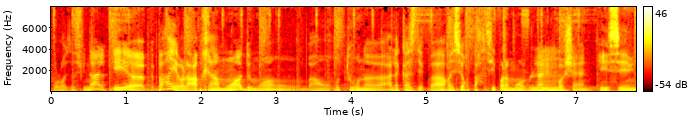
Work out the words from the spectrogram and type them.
pour le résultat final. Et euh, bah, pareil, voilà, après un mois, deux mois, on, bah, on retourne euh, à la case départ et c'est reparti pour l'année Mm. prochaine. Et c'est une,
